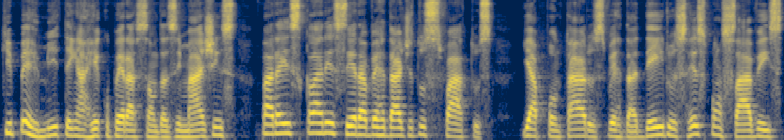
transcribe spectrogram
que permitem a recuperação das imagens para esclarecer a verdade dos fatos, e apontar os verdadeiros responsáveis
